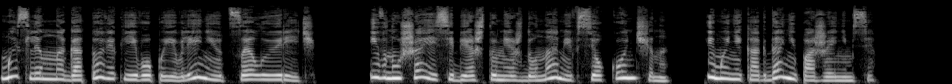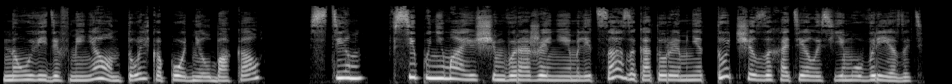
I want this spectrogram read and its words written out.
мысленно готовя к его появлению целую речь и внушая себе, что между нами все кончено, и мы никогда не поженимся. Но увидев меня, он только поднял бокал с тем всепонимающим выражением лица, за которое мне тотчас захотелось ему врезать.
